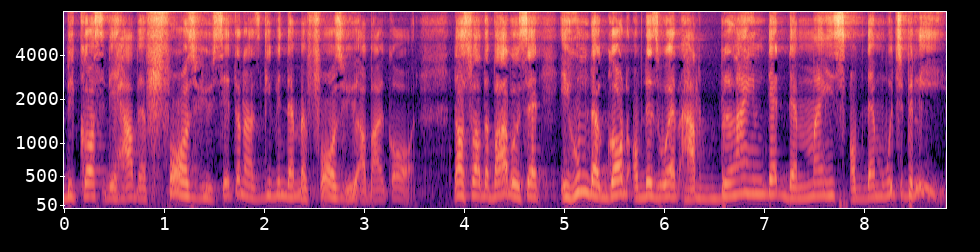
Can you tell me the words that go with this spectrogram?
because they have a false view. Satan has given them a false view about God. That's what the Bible said. In whom the God of this world had blinded the minds of them which believe.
